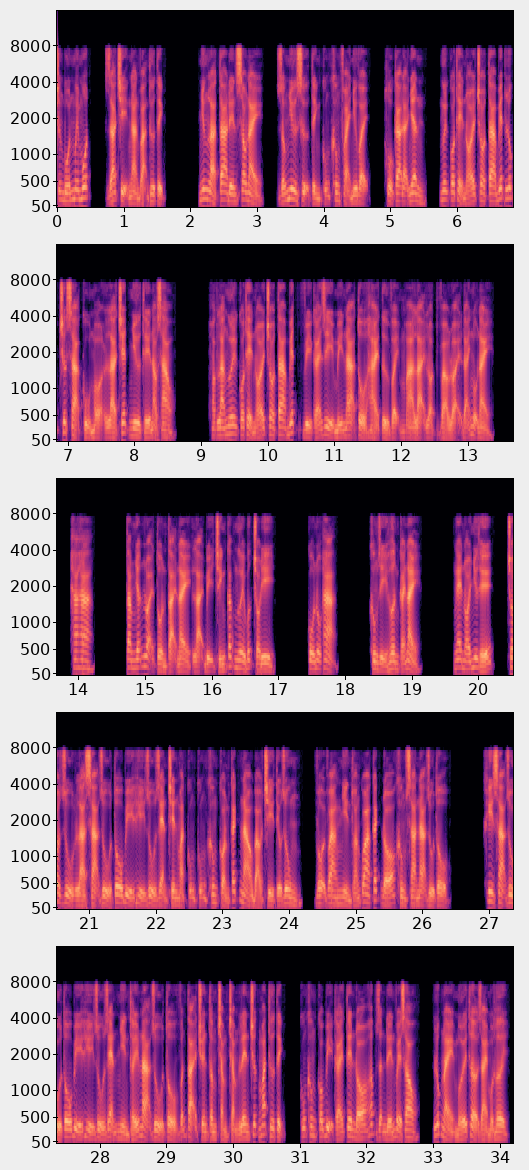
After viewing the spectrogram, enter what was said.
chương bốn mươi mốt, giá trị ngàn vạn thư tịch. Nhưng là ta đến sau này, giống như sự tình cũng không phải như vậy. Hồ ca đại nhân, ngươi có thể nói cho ta biết lúc trước xạ cù mọ là chết như thế nào sao? Hoặc là ngươi có thể nói cho ta biết vì cái gì mỹ nạ tổ hài tử vậy mà lại lọt vào loại đãi ngộ này? Ha ha. Tam nhẫn loại tồn tại này lại bị chính các ngươi bức cho đi. Cô nộ hạ. Không gì hơn cái này. Nghe nói như thế, cho dù là xạ dù tô bị hỉ dù rèn trên mặt cũng cũng không còn cách nào bảo trì tiêu dung, vội vàng nhìn thoáng qua cách đó không xa nạ dù tổ khi xạ dù tô bị hỉ dù rèn nhìn thấy nạ dù tổ vẫn tại chuyên tâm chằm chằm lên trước mắt thư tịch, cũng không có bị cái tên đó hấp dẫn đến về sau, lúc này mới thở dài một hơi.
